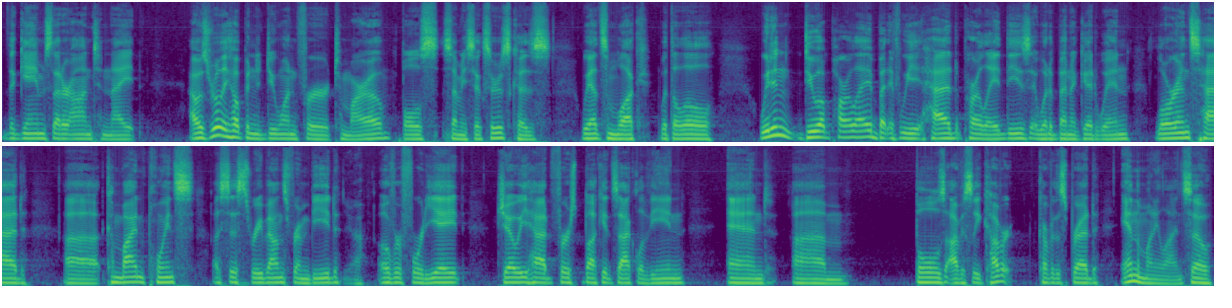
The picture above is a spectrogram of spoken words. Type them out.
the games that are on tonight. I was really hoping to do one for tomorrow, Bulls 76ers, because we had some luck with a little. We didn't do a parlay, but if we had parlayed these, it would have been a good win. Lawrence had uh, combined points, assists, rebounds from Embiid Yeah. over 48. Joey had first bucket, Zach LaVine, and um, Bulls obviously covered cover the spread and the money line. So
